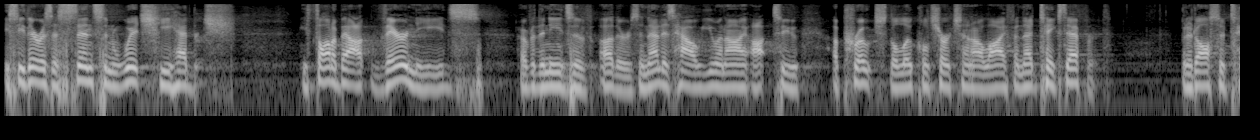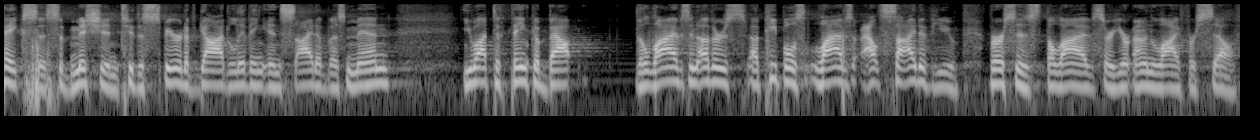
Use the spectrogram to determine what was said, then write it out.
You see, there is a sense in which he had, he thought about their needs over the needs of others. And that is how you and I ought to approach the local church in our life. And that takes effort. But it also takes a submission to the Spirit of God living inside of us. Men, you ought to think about the lives and others, uh, people's lives outside of you versus the lives or your own life or self.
